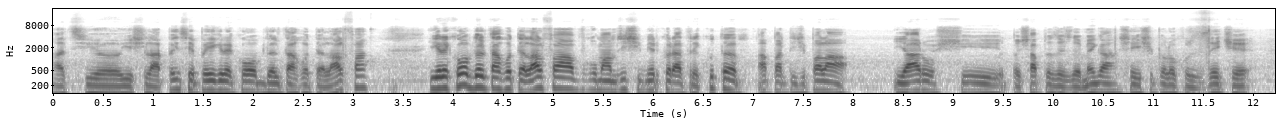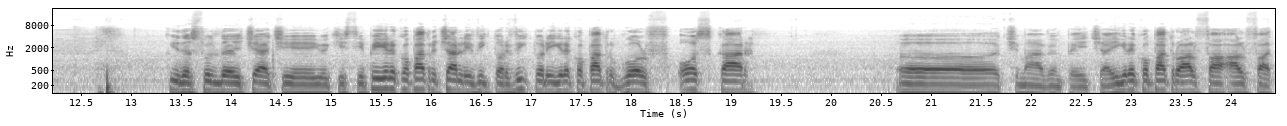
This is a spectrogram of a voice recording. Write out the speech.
ați uh, ieșit la pensie pe Y8 Delta Hotel Alpha. Y8 Delta Hotel Alpha, cum am zis și miercurea trecută, a participat la Iaru și pe 70 de mega și a ieșit pe locul 10 e destul de ceea ce e o chestie. Pe Y4 Charlie Victor Victor, Y4 Golf Oscar, uh, ce mai avem pe aici? Y4 Alpha Alpha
